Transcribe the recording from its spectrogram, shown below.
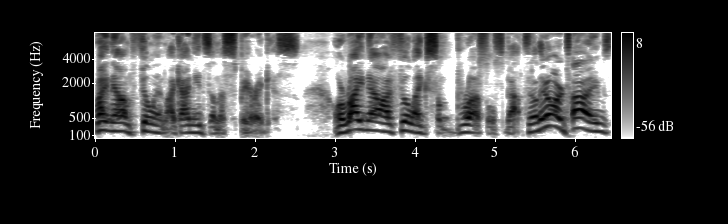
right now I'm feeling like I need some asparagus." Or right now I feel like some Brussels sprouts. Now there are times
